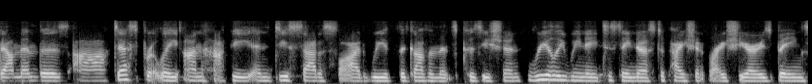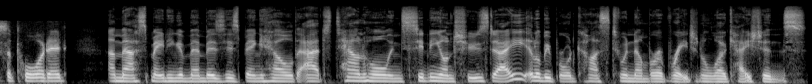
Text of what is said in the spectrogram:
Our members are desperately unhappy and dissatisfied with the government's position. Really, we need to see nurse to patient ratios being supported. A mass meeting of members is being held at Town Hall in Sydney on Tuesday. It'll be broadcast to a number of regional locations.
